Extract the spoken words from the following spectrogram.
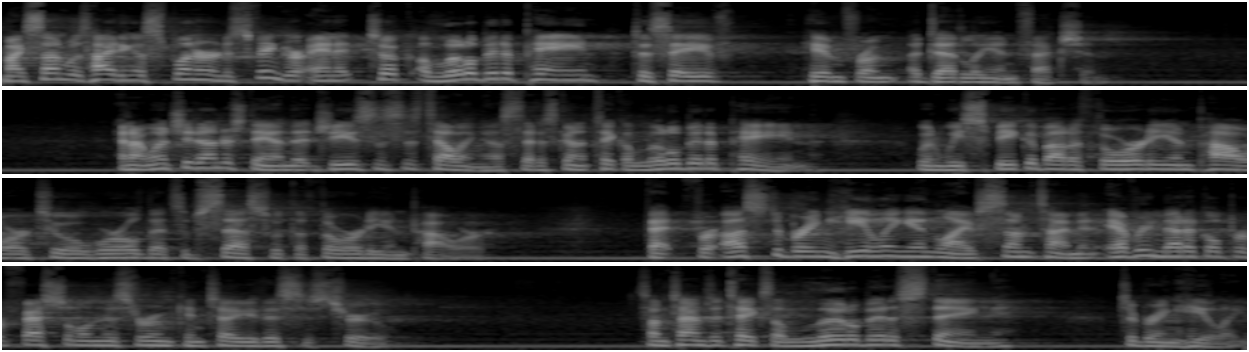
my son was hiding a splinter in his finger, and it took a little bit of pain to save him from a deadly infection. And I want you to understand that Jesus is telling us that it's going to take a little bit of pain when we speak about authority and power to a world that's obsessed with authority and power. That for us to bring healing in life sometime, and every medical professional in this room can tell you this is true, sometimes it takes a little bit of sting to bring healing.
